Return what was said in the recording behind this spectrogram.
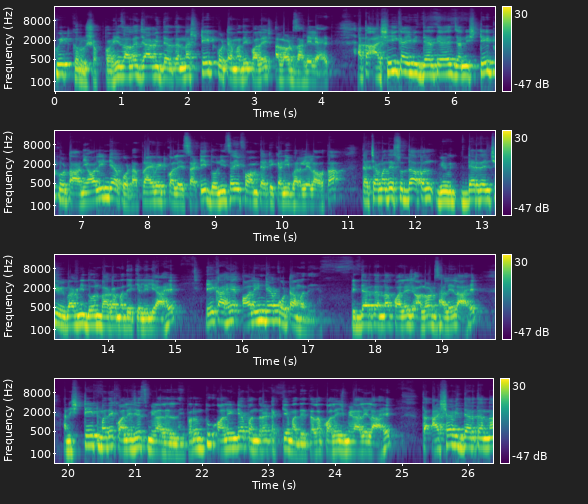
क्विट करू शकतो. हे झालं ज्या विद्यार्थ्यांना स्टेट कोट्यामध्ये कॉलेज अलॉट झालेले आहेत. आता असेही काही विद्यार्थी आहेत ज्यांनी स्टेट कोटा आणि ऑल इंडिया कोटा प्रायव्हेट कॉलेजसाठी दोन्हीचाही फॉर्म त्या ठिकाणी भरलेला होता. त्याच्यामध्ये सुद्धा आपण विद्यार्थ्यांची विभागणी दोन भागामध्ये केलेली आहे. एक आहे ऑल इंडिया कोटामध्ये. विद्यार्थ्यांना कॉलेज अलॉट झालेलं आहे आणि स्टेटमध्ये कॉलेजेस मिळालेलं नाही. परंतु ऑल इंडिया पंधरा टक्केमध्ये त्याला कॉलेज मिळालेलं आहे. तर अशा विद्यार्थ्यांना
